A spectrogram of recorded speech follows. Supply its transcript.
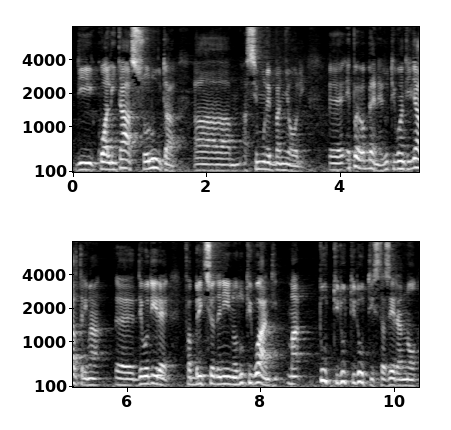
di qualità assoluta a, a Simone Bagnoli eh, e poi va bene tutti quanti gli altri, ma eh, devo dire Fabrizio De Nino, tutti quanti, ma tutti, tutti, tutti stasera hanno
